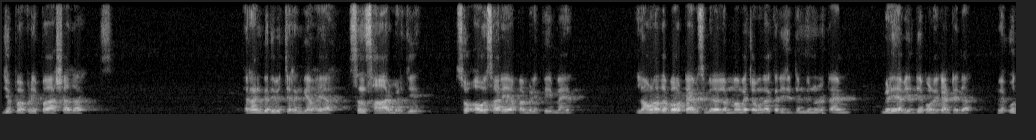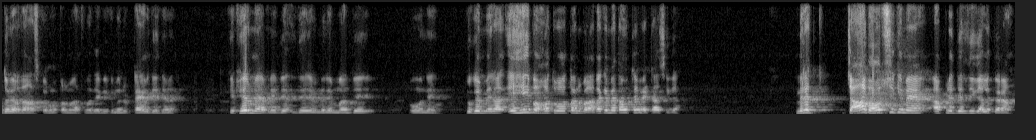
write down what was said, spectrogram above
ਜਿਪ ਆਪਣੇ ਪਾਤਸ਼ਾਹ ਦਾ ਰੰਗ ਦੇ ਵਿੱਚ ਰੰਗਿਆ ਹੋਇਆ ਸੰਸਾਰ ਮਿਲ ਜੇ। ਸੋ ਆਓ ਸਾਰੇ ਆਪਾਂ ਮਿਲ ਕੇ, ਮੈਂ ਲਾਉਣਾ ਤਾਂ ਬਹੁਤ ਟਾਈਮ ਸੀ, ਮੇਰਾ ਲੰਮਾ, ਮੈਂ ਚਾਹੁੰਦਾ ਕਦੇ ਜਿੱਦਣ ਮੈਨੂੰ ਨਾ ਟਾਈਮ ਮਿਲਿਆ ਵੀ ਅੱਧੇ ਪੌਣੇ ਘੰਟੇ ਦਾ, ਮੈਂ ਉਦੋਂ ਅਰਦਾਸ ਕਰੂੰ ਪਰਮਾਤਮਾ ਦੇ ਅੱਗੇ ਕਿ ਮੈਨੂੰ ਟਾਈਮ ਦੇ ਦੇਣ ਕਿ ਫਿਰ ਮੈਂ ਆਪਣੇ ਦੇ ਮੇਰੇ ਮਨ ਦੇ ਉਹ ਨੇ, ਕਿਉਂਕਿ ਮੇਰਾ ਇਹੀ ਬਹੁਤ ਬਹੁਤ ਧੰਨਵਾਦ ਆ ਕਿ ਮੈਂ ਤਾਂ ਉੱਥੇ ਬੈਠਾ ਸੀਗਾ। ਮੇਰਾ ਚਾਹ ਬਹੁਤ ਸੀ ਕਿ ਮੈਂ ਆਪਣੇ ਦਿਲ ਦੀ ਗੱਲ ਕਰਾਂ।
